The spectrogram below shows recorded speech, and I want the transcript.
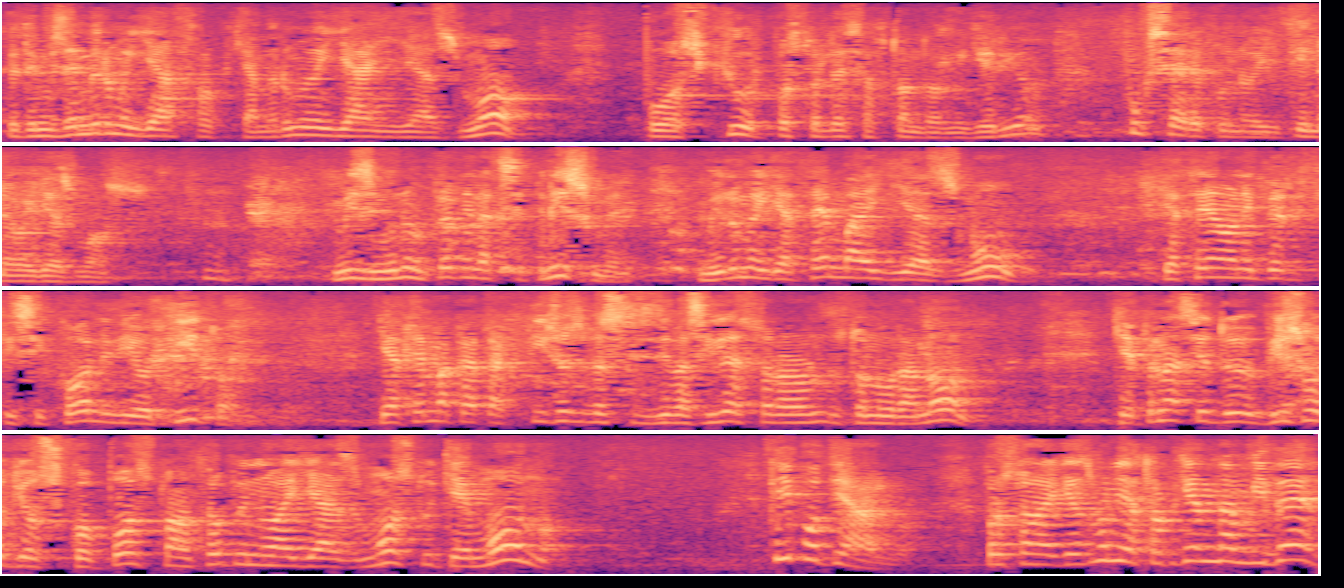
Διότι εμείς δεν μιλούμε για ανθρωπιά, μιλούμε για αγιασμό που ο Σκιούρ, πώς το λες αυτόν τον κύριο, πού ξέρει που είναι, ο- τι είναι ο αγιασμός. Εμείς μιλούμε πρέπει να ξυπνήσουμε. Μιλούμε για θέμα αγιασμού, για θέμα υπερφυσικών ιδιωτήτων, για θέμα κατακτήσεως της βασιλείας των ουρανών- των ουρανών. Και πρέπει να συνειδητοποιήσουμε ότι ο σκοπός του ανθρώπου είναι ο αγιασμός του και μόνο. Τίποτε άλλο. Προς τον αγιασμό η ανθρωπιά είναι ένα μηδέν.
